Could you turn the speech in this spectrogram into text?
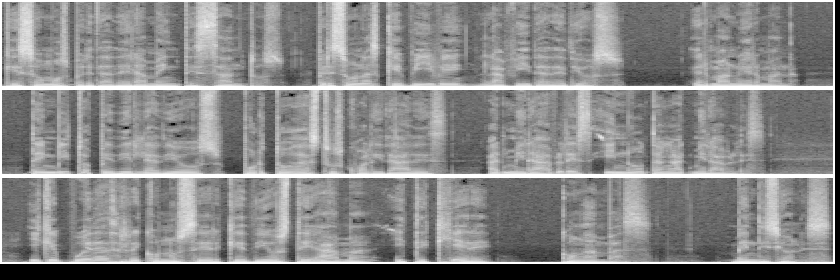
que somos verdaderamente santos, personas que viven la vida de Dios. Hermano y hermana, te invito a pedirle a Dios por todas tus cualidades, admirables y no tan admirables, y que puedas reconocer que Dios te ama y te quiere con ambas. Bendiciones.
